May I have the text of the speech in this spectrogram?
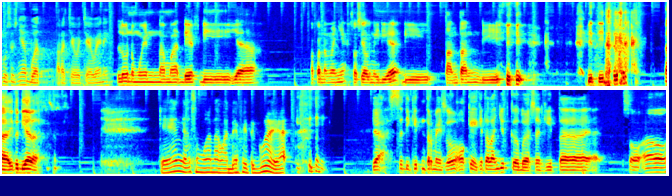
khususnya buat para cewek-cewek nih, Lu nemuin nama Dev di ya apa namanya sosial media di Tantan di di Tinder. Nah itu dia lah. Kayaknya nggak semua nama Dev itu gue ya. Ya sedikit intermezzo. Oke kita lanjut ke bahasan kita soal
